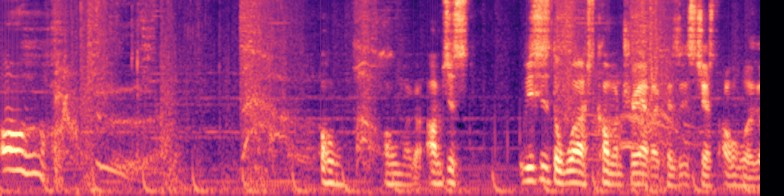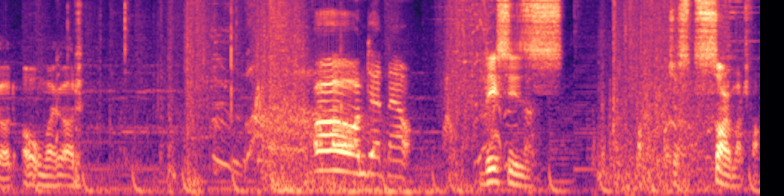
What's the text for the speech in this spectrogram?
Oh! Oh, oh my god. I'm just... This is the worst commentary ever because it's just, oh my god, oh my god. Oh, I'm dead now. This is just so much fun.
